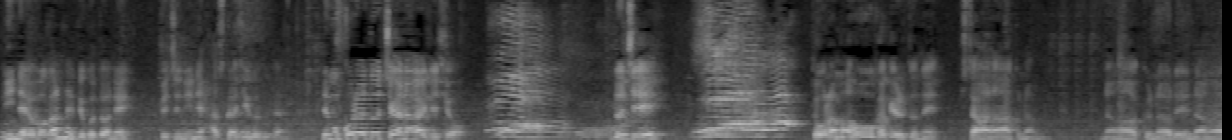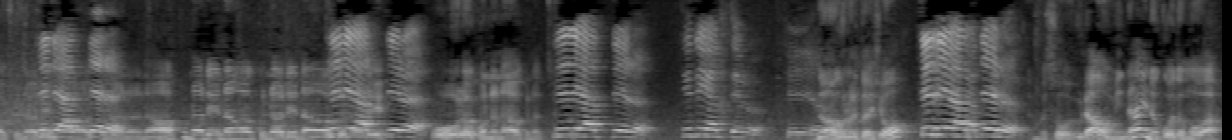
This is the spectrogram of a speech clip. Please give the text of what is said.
ない。いいんだよ。わかんないってことはね別にね恥ずかしいことじゃない。でもこれはどっちが長いでしょう？どっち？上。ところが魔法をかけるとね下が長くなる長くなれ長くなれ長くなれ長くなれ長くなれ長くなれ。ってる。ほらこんな長くなっちゃっ手でやってる。手でやってる。手でやた長くなったでしょ？手でやってる。そう裏を見ないの子供は。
